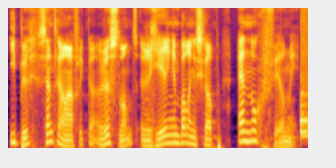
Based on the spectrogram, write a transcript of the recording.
Yper, Centraal-Afrika, Rusland, regering en ballingschap en nog veel meer.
